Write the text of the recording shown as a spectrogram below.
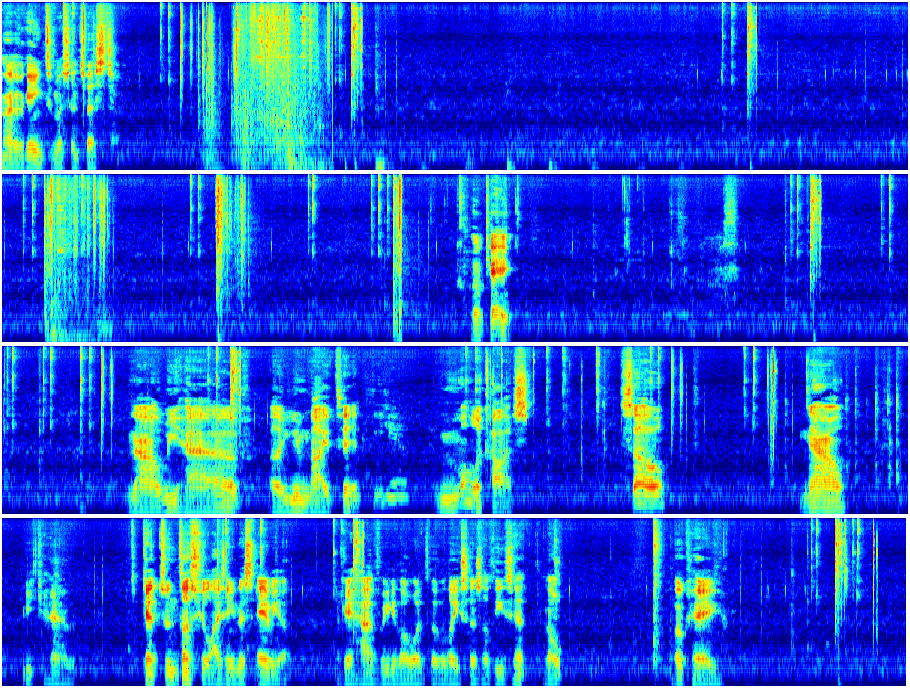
Alright, we're getting too much interest. Okay. Now we have a united Molochs. So now we can get to industrializing this area. Okay, have we lowered the relations of these yet? Nope. Okay.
